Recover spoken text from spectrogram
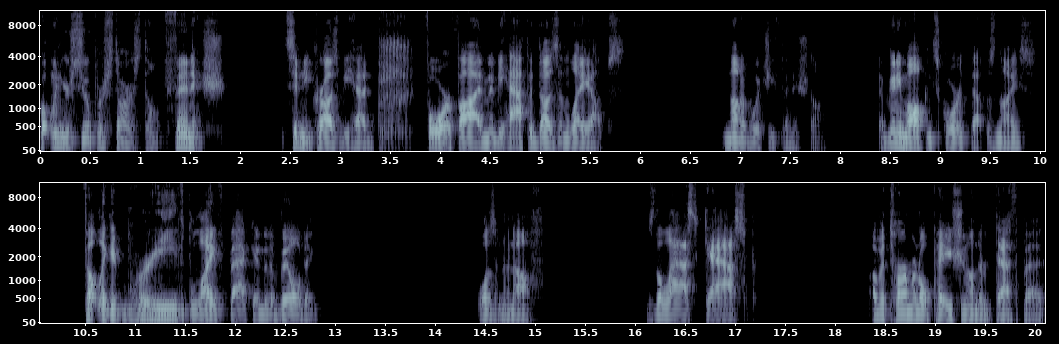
But when your superstars don't finish, Sidney Crosby had four or five, maybe half a dozen layups, none of which he finished on. Evgeny Malkin scored. That was nice. Felt like it breathed life back into the building. Wasn't enough. It was the last gasp of a terminal patient on their deathbed.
